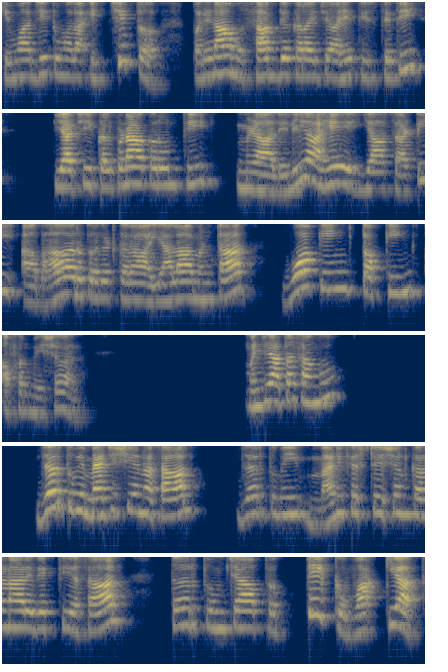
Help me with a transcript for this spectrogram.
किंवा जी तुम्हाला इच्छित परिणाम साध्य करायची आहे ती स्थिती याची कल्पना करून ती मिळालेली आहे. यासाठी आभार प्रगट करा. याला म्हणतात वॉकिंग टॉकिंग अफर्मेशन म्हणजे आता सांगू जर तुम्ही मॅजिशियन असाल जर तुम्ही मॅनिफेस्टेशन करणारे व्यक्ती असाल तर तुमच्या प्रत्येक वाक्यात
